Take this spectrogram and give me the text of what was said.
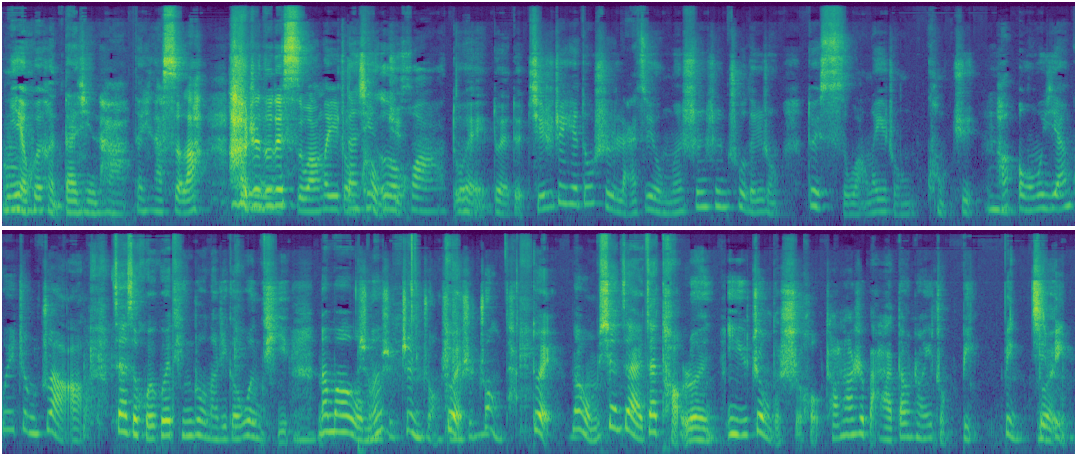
你也会很担心他，担心他死了啊，这都对死亡的一种恐惧，恶化，对对对，其实这些都是来自于我们深深处的一种对死亡的一种恐惧。好，我们言归正传啊，再次回归听众的这个问题，那么我们是症状，什么是状态？对，那我们现在在讨论抑郁症的时候，常常是把它当成一种病。病疾病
